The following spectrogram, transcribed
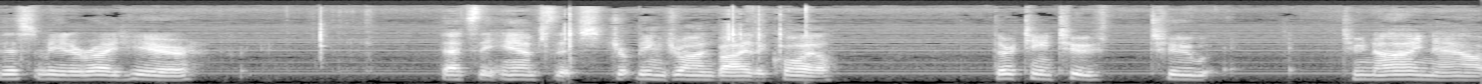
this meter right here, that's the amps that's being drawn by the coil. 13229 now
